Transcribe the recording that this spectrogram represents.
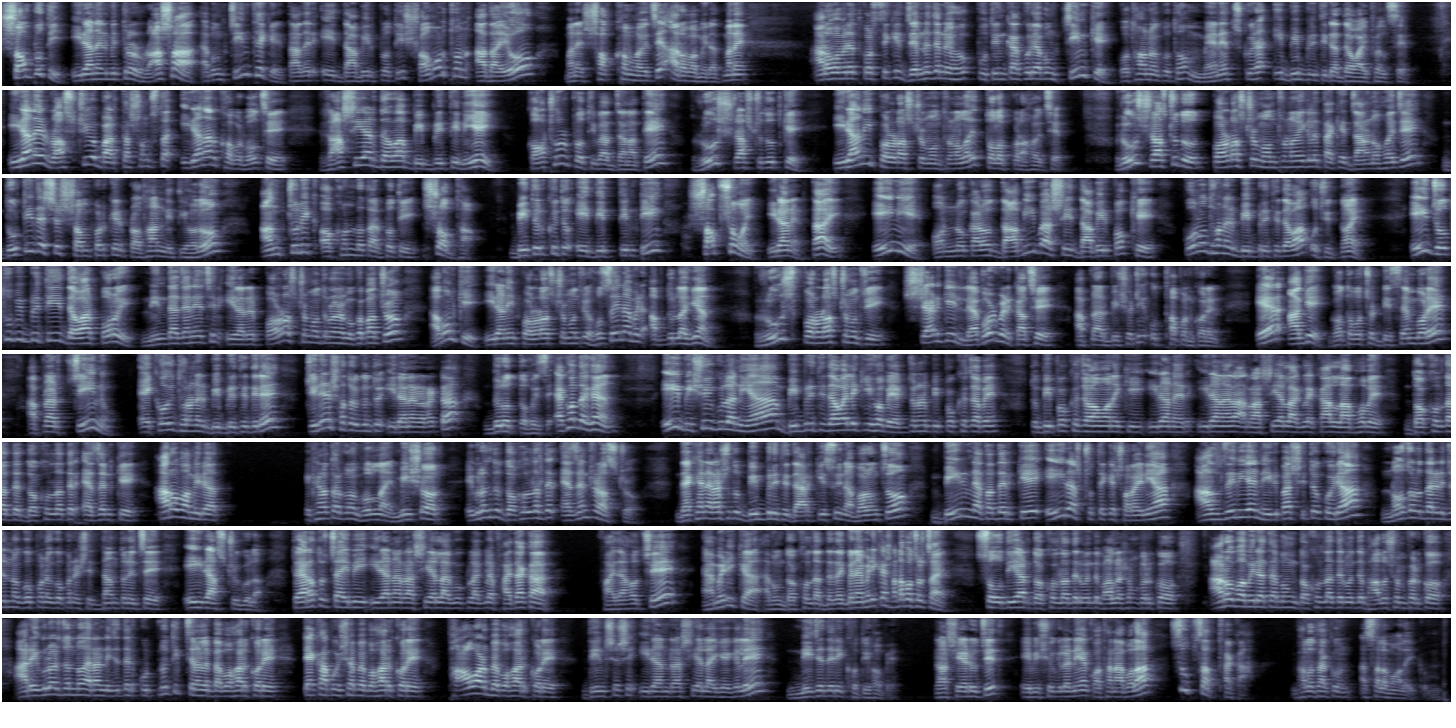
সম্প্রতি ইরানের মিত্র রাশা এবং চীন থেকে তাদের এই দাবির প্রতি সমর্থন আদায়ও মানে সক্ষম হয়েছে আরব আমিরাত। মানে আরব আমিরাত করছে কি, যেমনে যেমনে হোক পুতিন কাকুরি এবং চীনকে কোথাও না কোথাও ম্যানেজ করে এই বিবৃতিটা দেওয়াই ফেলছে। ইরানের রাষ্ট্রীয় বার্তা সংস্থা ইরানার খবর বলছে রাশিয়ার দেওয়া বিবৃতি নিয়েই কঠোর প্রতিবাদ জানাতে রুশ রাষ্ট্রদূতকে ইরানি পররাষ্ট্র মন্ত্রণালয়ে তলব করা হয়েছে। রুশ রাষ্ট্রদূত পররাষ্ট্র মন্ত্রণালয়ে গেলে তাকে জানানো হয় যে, দুটি দেশের সম্পর্কের প্রধান নীতি হল আঞ্চলিক অখণ্ডতার প্রতি শ্রদ্ধা। বিতর্কিত এই দ্বীপ তিনটি সবসময় ইরানের। তাই এই নিয়ে অন্য কারও দাবি বা সেই দাবির পক্ষে কোনো ধরনের বিবৃতি দেওয়া উচিত নয়। এই যৌথ বিবৃতি দেওয়ার পরই নিন্দা জানিয়েছেন ইরানের পররাষ্ট্র মন্ত্রণালয়ের মুখপাত্র, এমনকি ইরানি পররাষ্ট্রমন্ত্রী হোসেইন আমির আবদুল্লাহিয়ান। রুশ পররাষ্ট্রমন্ত্রী শার্গি ল্যাবরবের কাছে আপনার বিষয়টি উত্থাপন করেন। এর আগে গত বছর ডিসেম্বরে আপনার চীনও একই ধরনের বিবৃতি দিলে চীনের সাথেও কিন্তু ইরানের একটা দূরত্ব হয়েছে। এখন দেখেন এই বিষয়গুলা নিয়ে বিবৃতি দেওয়াইলে কি হবে? একজনের বিপক্ষে যাবে, তো বিপক্ষে যাওয়া মানে কি? ইরানের ইরানের রাশিয়া লাগলে কার লাভ হবে? দখলদারদের দখলদারদের এজেন্টকে আরব আমিরাত। এখানে তো আর কোনো ভুল নাই। মিশর, এগুলো কিন্তু দখলদারদের এজেন্ট রাষ্ট্র। দেখেন, এরা শুধু বিবৃতি দেয়, আর কিছুই না। বরঞ্চ বীর নেতাদেরকে এই রাষ্ট্র থেকে সরাই নিয়ে আলজেরিয়া নির্বাসিত কইরা নজরদারির জন্য গোপনে গোপনে সিদ্ধান্ত নিচ্ছে এই রাষ্ট্রগুলা। তো এরা তো চাইবে ইরান আর রাশিয়া লাগুক, লাগলে ফায়দা কার? ফায়দা হচ্ছে আমেরিকা এবং দখলদারদের, দেখবেন আমেরিকা সারা বছর চায়। সৌদি আর দখলদারদের মধ্যে ভালো সম্পর্ক, আরব আমিরাত এবং দখলদারদের মধ্যে ভালো সম্পর্ক, আর এগুলোর জন্য এরা নিজেদের কূটনৈতিক চ্যানেল ব্যবহার করে, টাকা পয়সা ব্যবহার করে পাওয়ার ব্যবহার করে। দিন শেষে ইরান, রাশিয়া লাগিয়ে গেলে নিজেদেরই ক্ষতি হবে। রাশিয়ার উচিত এই বিষয়গুলো নিয়ে কথা না বলা, চুপচাপ থাকা। ভালো থাকুন, আসসালামু আলাইকুম।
